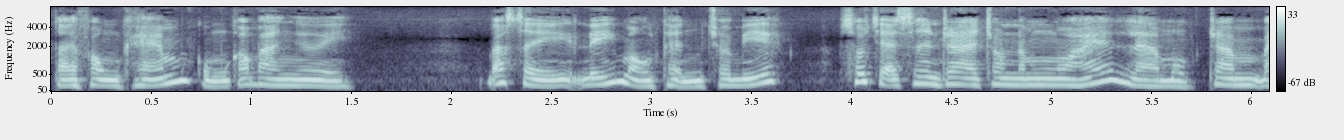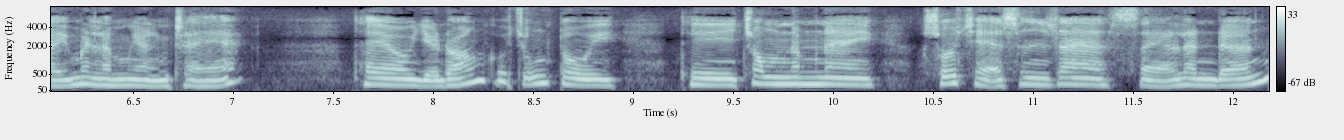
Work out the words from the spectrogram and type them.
tại phòng khám cũng có ba người. Bác sĩ Lý Mậu Thịnh cho biết, Số trẻ sinh ra trong năm ngoái là 175.000 trẻ. Theo dự đoán của chúng tôi, thì trong năm nay, số trẻ sinh ra sẽ lên đến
